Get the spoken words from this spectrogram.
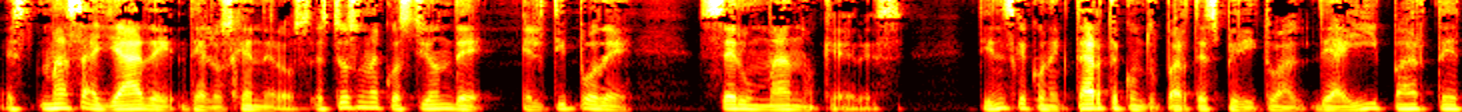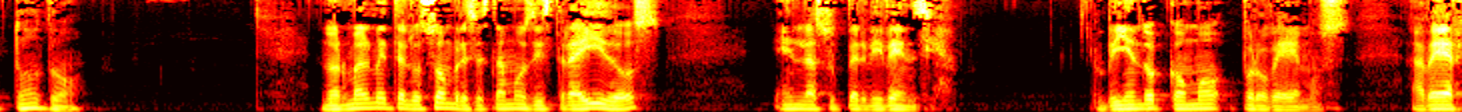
Es más allá de, los géneros. Esto es una cuestión de el tipo de ser humano que eres. Tienes que conectarte con tu parte espiritual. De ahí parte todo. Normalmente los hombres estamos distraídos en la supervivencia, viendo cómo proveemos. A ver,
